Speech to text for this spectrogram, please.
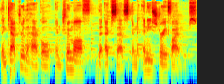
Then capture the hackle and trim off the excess and any stray fibers.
